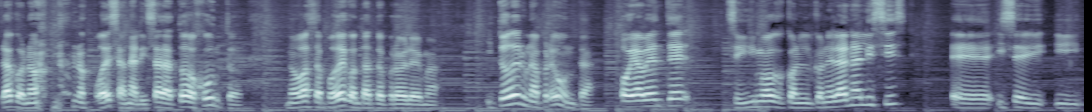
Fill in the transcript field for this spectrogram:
flaco, no, no, no podés analizar a todos juntos, no vas a poder con tanto problema. Y todo era una pregunta. Obviamente seguimos con, el- análisis eh, y,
